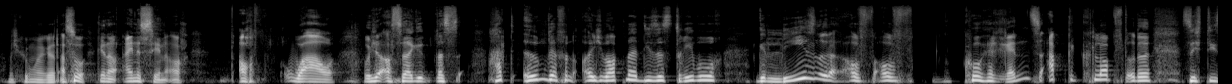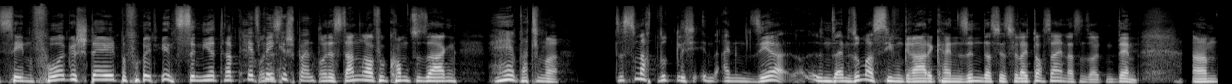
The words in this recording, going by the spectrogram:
Hab ich gucken mal gehört. Ach so, genau, eine Szene auch. Auch wow, wo ich auch sage, was hat irgendwer von euch überhaupt mal dieses Drehbuch gelesen oder auf, auf Kohärenz abgeklopft oder sich die Szenen vorgestellt, bevor ihr die inszeniert habt? Jetzt bin es, ich gespannt. Und ist dann drauf gekommen zu sagen, hä, warte mal, das macht wirklich in einem sehr, in einem so massiven Grade keinen Sinn, dass wir es vielleicht doch sein lassen sollten. Denn ähm,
